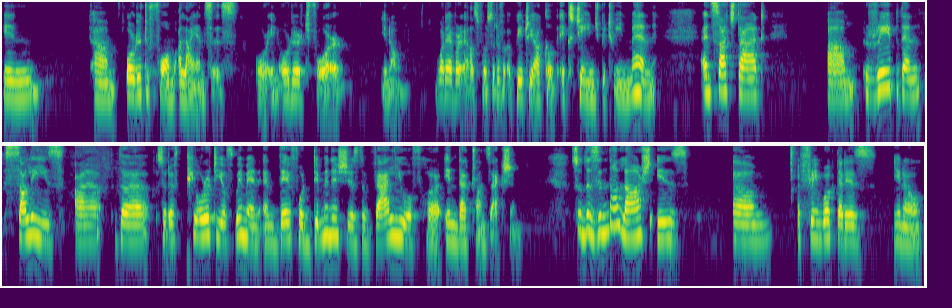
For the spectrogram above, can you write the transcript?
in um, order to form alliances or in order for you know whatever else for sort of a patriarchal exchange between men and such that um, rape then sullies uh, the sort of purity of women and therefore diminishes the value of her in that transaction. So the Zinda Lash is um, a framework that is, you know,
